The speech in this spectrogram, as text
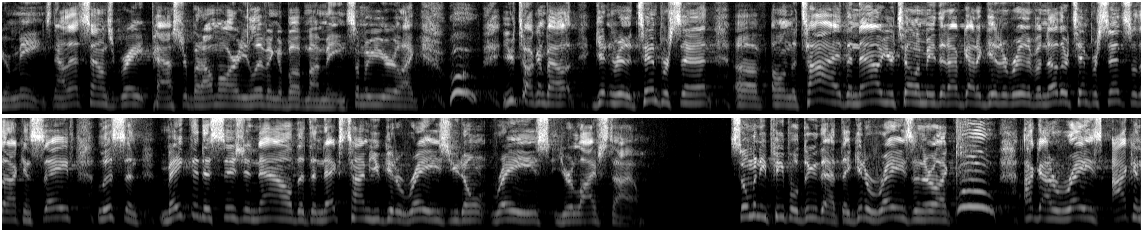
your means. Now that sounds great, Pastor, but I'm already living above my means. Some of you are like, whoo, you're talking about getting rid of 10% of, on the tithe, and now you're telling me that I've got to get rid of another 10% so that I can save. Listen, make the decision now that the next time you get a raise, you don't raise your lifestyle. So many people do that. They get a raise and they're like, whoo, I got a raise. I can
